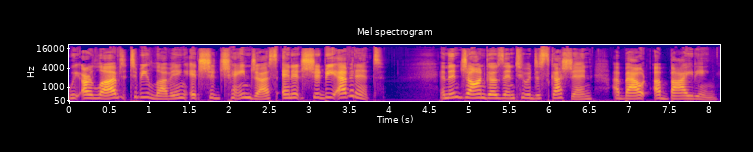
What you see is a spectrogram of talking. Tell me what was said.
We are loved to be loving. It should change us and it should be evident. And then John goes into a discussion about abiding.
